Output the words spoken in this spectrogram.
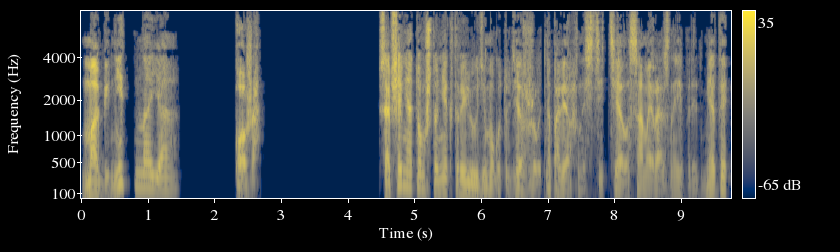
магнитная кожа. Сообщение о том, что некоторые люди могут удерживать на поверхности тела самые разные предметы,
